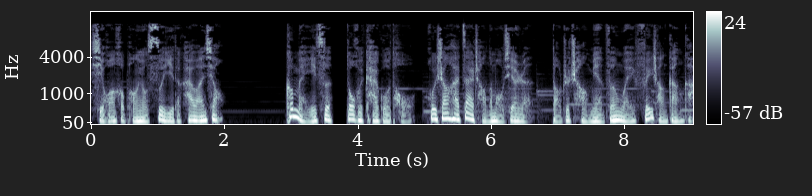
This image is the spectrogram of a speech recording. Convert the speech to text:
喜欢和朋友肆意的开玩笑，可每一次都会开过头，会伤害在场的某些人，导致场面氛围非常尴尬，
